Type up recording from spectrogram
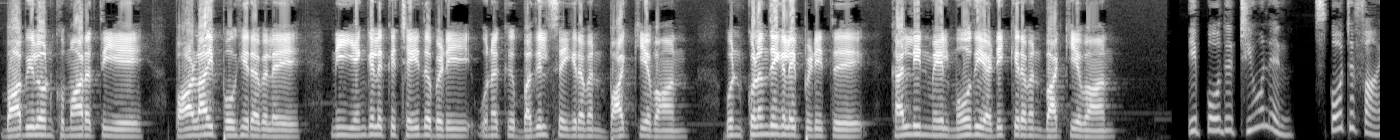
பாபிலோன் குமாரத்தியே பாழாய்ப் போகிறவளே நீ எங்களுக்கு செய்தபடி உனக்கு பதில் செய்கிறவன் பாக்கியவான். உன் குழந்தைகளை பிடித்து கல்லின் மேல் மோதி அடிக்கிறவன் பாக்கியவான். இப்போது tune in Spotify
